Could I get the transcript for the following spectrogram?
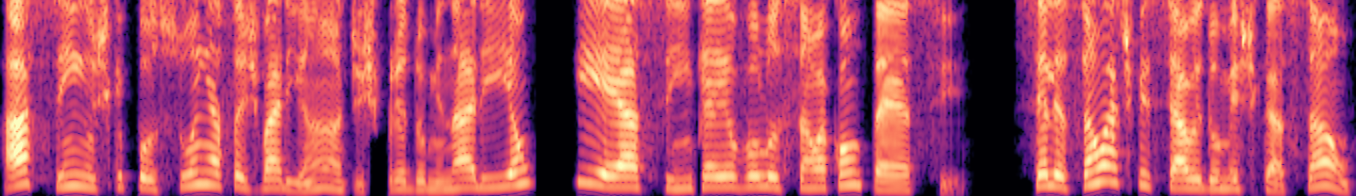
Assim, os que possuem essas variantes predominariam e é assim que a evolução acontece. Seleção artificial e domesticação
